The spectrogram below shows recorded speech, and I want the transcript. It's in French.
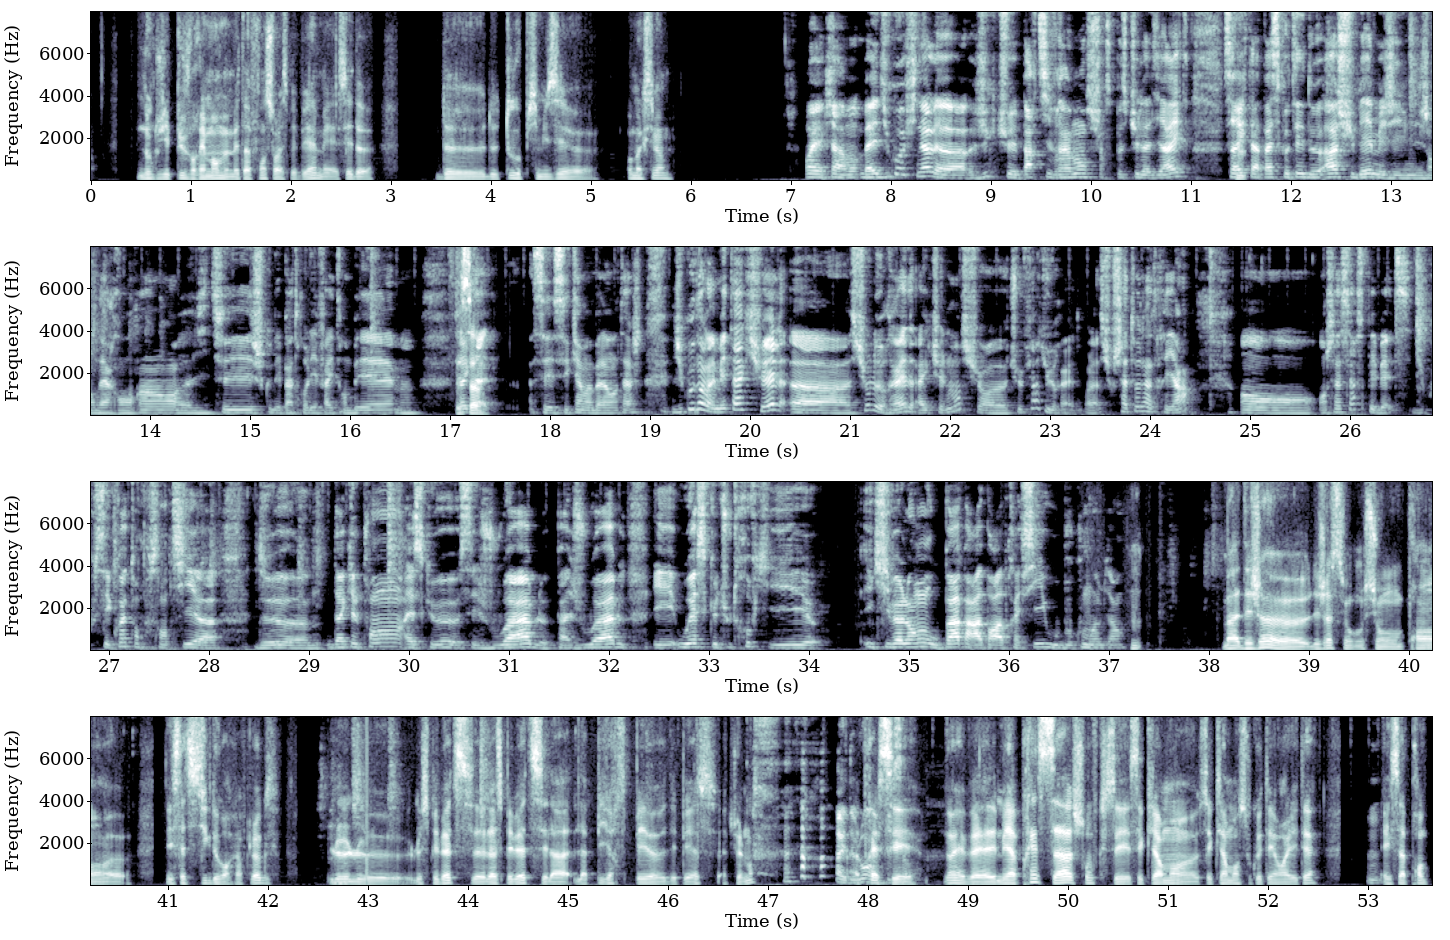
Donc j'ai pu vraiment me mettre à fond sur la SPBM et essayer de tout optimiser au maximum. Ouais, carrément. Bah, du coup, au final, euh, vu que tu es parti vraiment sur ce postulat direct, c'est vrai mm. que t'as pas ce côté de Ah, je suis BM, mais j'ai une légendaire rang 1, euh, vite fait, je connais pas trop les fights en BM. C'est ça. C'est quand même un bel avantage. Du coup, dans la méta actuelle, euh, sur le raid, actuellement, sur, tu veux faire du raid, voilà, sur Château Natria, en, en chasseur Spébet. Du coup, c'est quoi ton ressenti de d'à quel point est-ce que c'est jouable, pas jouable, et où est-ce que tu trouves qui est équivalent ou pas par rapport à Précis ou beaucoup moins bien hmm. Bah déjà, euh, déjà si, on, si on prend euh, les statistiques de Warcraft Logs, le, hmm. le, le la c'est la, la, pire SP euh, DPS actuellement. ah, après, c'est... Ouais, bah, mais après ça, je trouve que c'est clairement, c'est clairement sous-côté en réalité. Hmm. Et ça prend...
